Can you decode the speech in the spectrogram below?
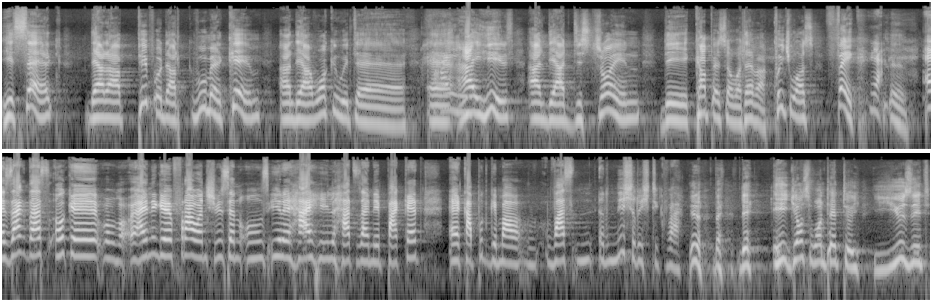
he said there are people that women came and they are walking with uh, uh, High high heels and they are destroying the carpets or whatever, which was fake. Ja. Uh, Er sagt, dass, okay, einige Frauen schwissen uns, ihre High Heel hat seine Paket äh, kaputt gemacht, was nicht richtig war. You know, but they, he just wanted to use it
